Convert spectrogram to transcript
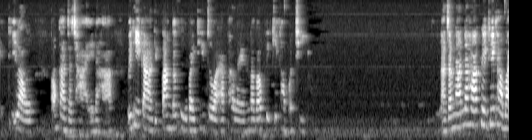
ตที่เราต้องการจะใช้นะคะ วิธีการติดตั้งก็คือไปที่ตัว Apparent แล้วก็คลิกที่คำว่าทีมหลังจากนั้นนะคะ คลิกที่คำว่า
